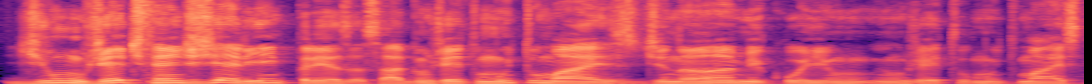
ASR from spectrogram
de um jeito diferente de gerir a empresa, sabe? Um jeito muito mais dinâmico e um, um jeito muito mais.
